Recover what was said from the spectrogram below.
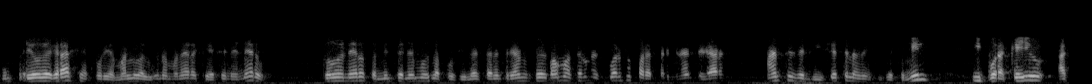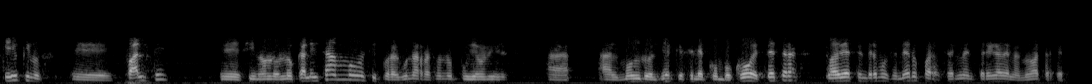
un periodo de gracia, por llamarlo de alguna manera, que es en enero. Todo enero también tenemos la posibilidad de estar entregando. Entonces vamos a hacer un esfuerzo para terminar de entregar antes del 17 las 27 mil y por aquello, aquello que nos eh, falte, eh, si no lo localizamos, si por alguna razón no pudieron ir al módulo el día que se le convocó, etcétera, todavía tendremos enero para hacer la entrega de la nueva tarjeta.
